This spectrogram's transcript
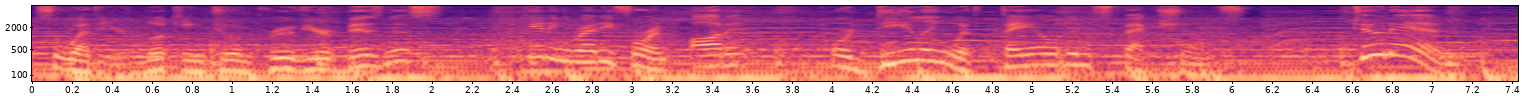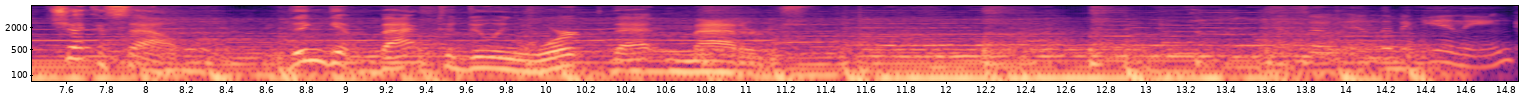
So, whether you're looking to improve your business, getting ready for an audit, or dealing with failed inspections, tune in, check us out, then get back to doing work that matters. So in the beginning,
